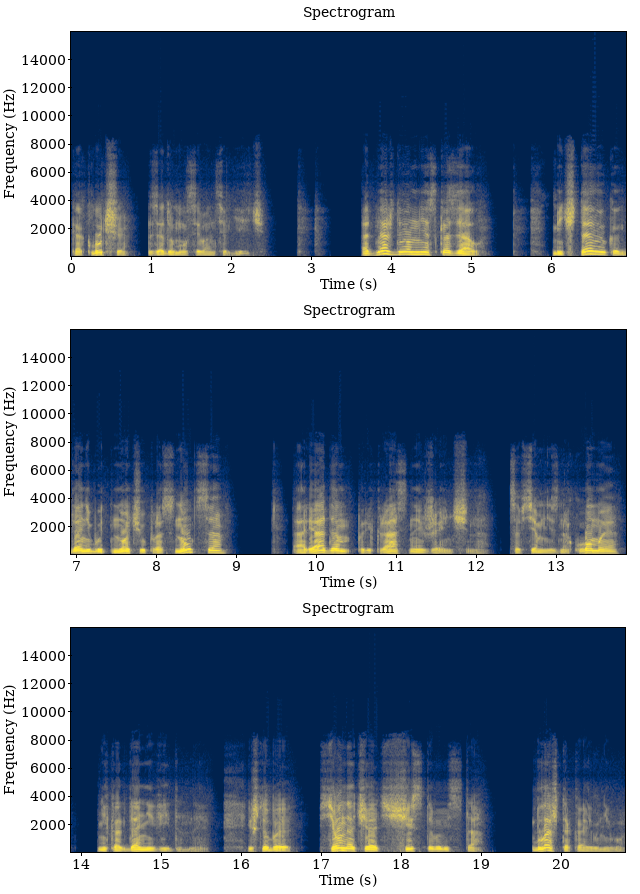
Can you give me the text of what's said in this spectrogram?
Как лучше, — задумался Иван Сергеевич. Однажды он мне сказал... Мечтаю когда-нибудь ночью проснуться, а рядом прекрасная женщина, совсем незнакомая, никогда не виданная, и чтобы все начать с чистого листа. Блажь такая у него.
